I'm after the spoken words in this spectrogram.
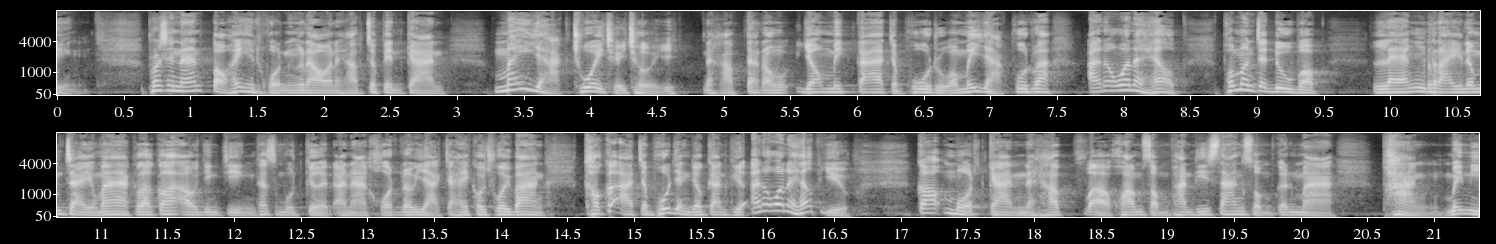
ริง ๆ เพราะฉะนั้นต่อให้เหตุผลของเรานะครับจะเป็นการไม่อยากช่วยเฉยๆนะครับแต่เราย่อมไม่กล้าจะพูดหรือว่าไม่อยากพูดว่า I don't wanna help เพราะมันจะดูแบบ แรงไรน้ำใจมาก แล้วก็เอาจริง ๆ ถ้าสมมติเกิดอนาคตเราอยากจะให้เขาช่วยบ้าง เขาก็อาจจะพูดอย่างเดียวกันคือ I don't want to help you ก็หมดกันนะครับความสัมพันธ์ที่สร้างสมกันมาพังไม่มี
